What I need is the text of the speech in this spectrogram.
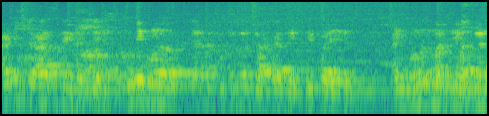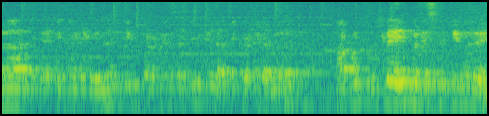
आणि त्रास देण्याची दोन्हीमुळं त्यांना कुठेतरी जागा घेतली पाहिजे. आणि म्हणून माझी आपल्याला त्या ठिकाणी विनंती करण्यासाठी मी या ठिकाणी आलो आपण कुठल्याही परिस्थितीमध्ये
